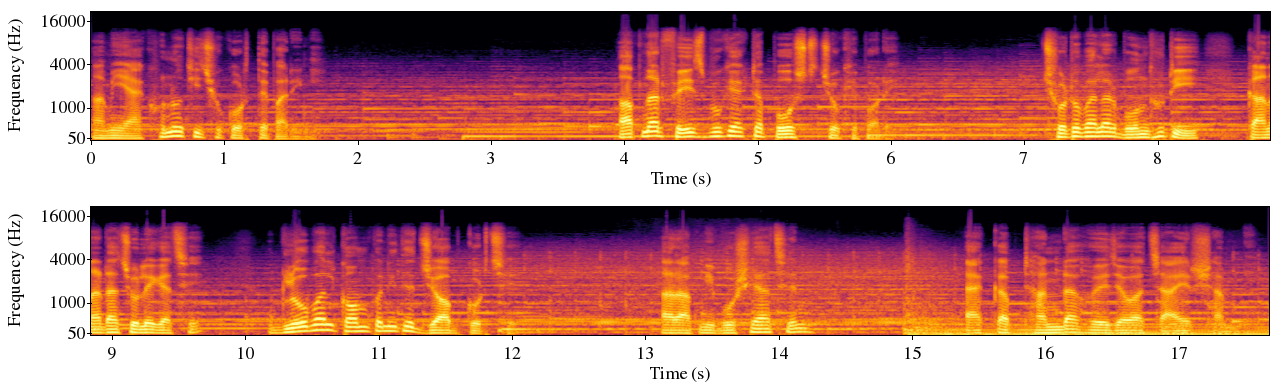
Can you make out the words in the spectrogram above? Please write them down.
আমি এখনও কিছু করতে পারিনি। আপনার ফেসবুকে একটা পোস্ট চোখে পড়ে। ছোটবেলার বন্ধুটি কানাডা চলে গেছে, গ্লোবাল কোম্পানিতে জব করছে। আর আপনি বসে আছেন এক কাপ ঠান্ডা হয়ে যাওয়া চায়ের সামনে।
